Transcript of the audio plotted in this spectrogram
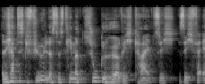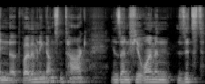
also ich habe das Gefühl, dass das Thema Zugehörigkeit sich, sich verändert, weil wenn man den ganzen Tag in seinen vier Räumen sitzt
